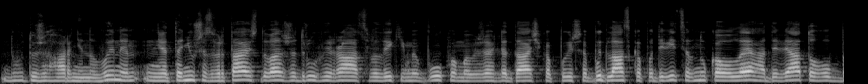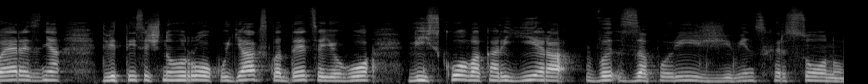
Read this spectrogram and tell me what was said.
Ну, дуже гарні новини. Танюша, звертаюсь до вас вже другий раз великими буквами. Вже глядачка пише. Будь ласка, подивіться внука Олега 9 березня 2000 року. Як складеться його військова кар'єра в Запоріжжі? Він з Херсону.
